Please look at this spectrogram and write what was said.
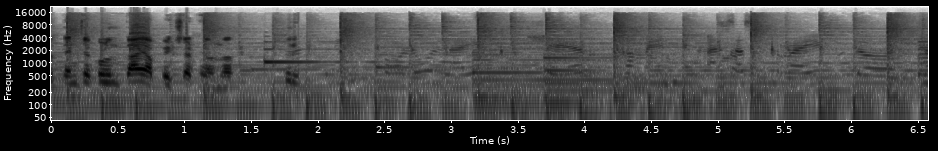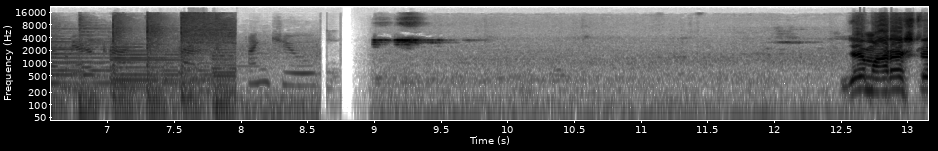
त्यांच्याकडून काय अपेक्षा ठेवणार? follow, जय महाराष्ट्र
